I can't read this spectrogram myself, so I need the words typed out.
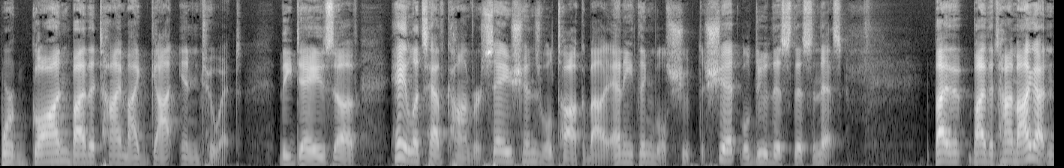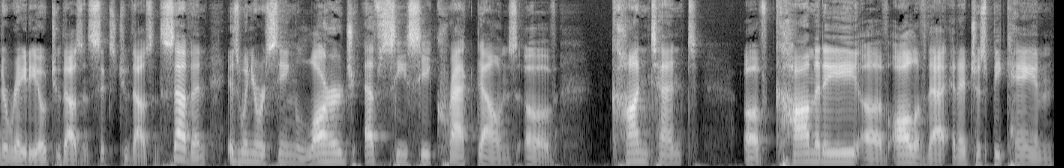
were gone by the time I got into it. The days of, hey, let's have conversations, we'll talk about anything, we'll shoot the shit, we'll do this, this, and this. By, by the time I got into radio, 2006, 2007, is when you were seeing large FCC crackdowns of content, of comedy, of all of that, and it just became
